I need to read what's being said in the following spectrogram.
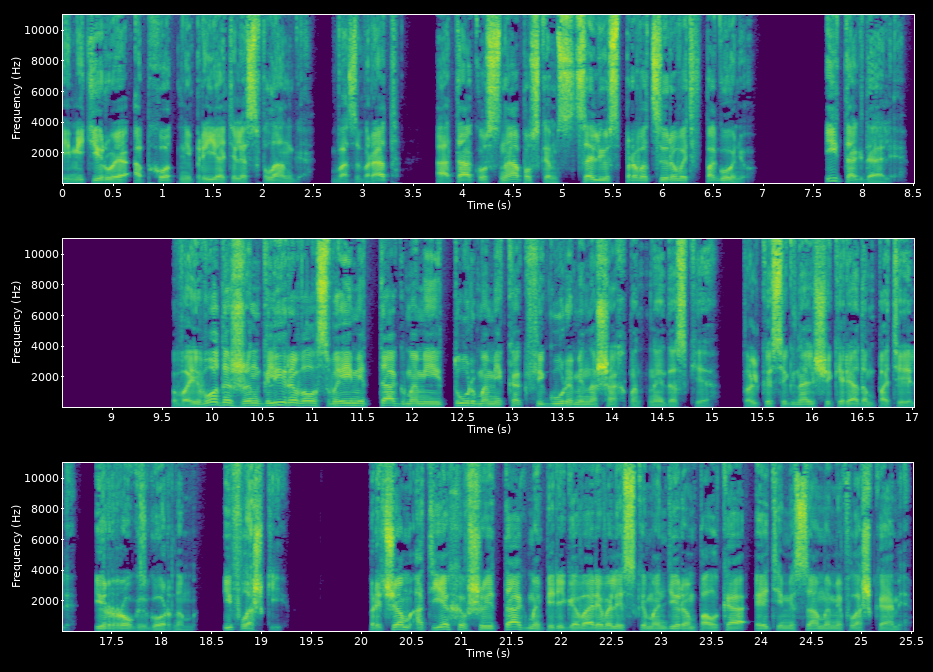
имитируя обход неприятеля с фланга, возврат, атаку с напуском с целью спровоцировать в погоню и так далее. Воевода жонглировал своими тагмами и турмами, как фигурами на шахматной доске, только сигнальщики рядом потели, и рог с горном, и флажки. Причем отъехавшие тагмы переговаривались с командиром полка этими самыми флажками.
